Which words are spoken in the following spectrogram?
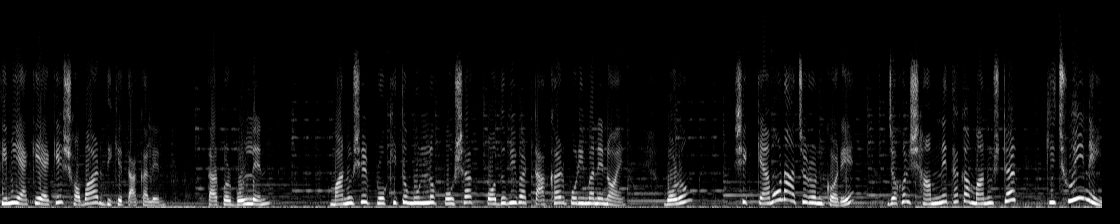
তিনি একে একে সবার দিকে তাকালেন। তারপর বললেন, মানুষের প্রকৃত মূল্য পোশাক, পদবি বা টাকার পরিমাণে নয়, বরং সে কেমন আচরণ করে যখন সামনে থাকা মানুষটার কিছুই নেই?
